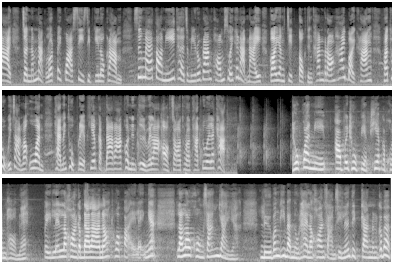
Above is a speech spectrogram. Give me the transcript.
กาย จนน้ำหนักลดไปกว่า 40 กิโลกรัม ซึ่งแม้ตอนนี้เธอจะมีรูปร่างพร้อมสวยขนาดไหน ก็ยังจิตตกถึงขั้นร้องไห้บ่อยครั้งเพราะถูกวิจารณ์ว่าอ้วนแถมยังถูกเปรียบเทียบกับดาราคนอื่นๆ เวลาออกจอโทรทัศน์ด้วยล่ะค่ะ ทุกวันนี้เอาไปถูกเปรียบเทียบกับคนผอมแล้ว ไปเล่นละครกับดาราเนาะทั่วไปอะไรเงี้ยแล้วเราโครงสร้างใหญ่อะหรือบางทีแบบหนูถ่ายละคร3ามสี่เรื่องติดกันมันก็แบบ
